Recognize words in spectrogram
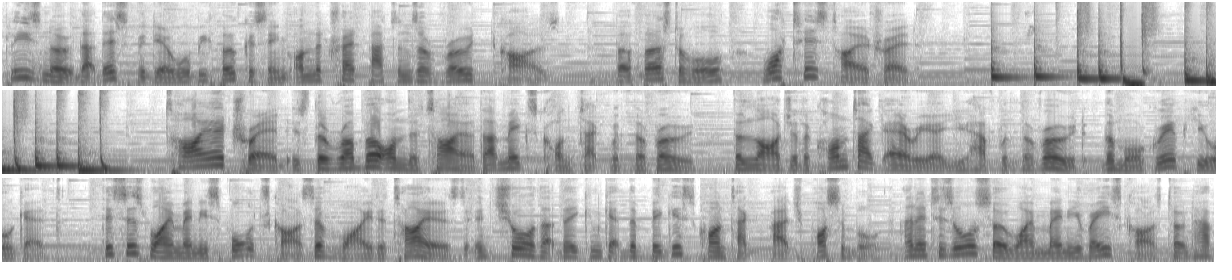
Please note that this video will be focusing on the tread patterns of road cars. But first of all, what is tyre tread? Tyre tread is the rubber on the tyre that makes contact with the road. The larger the contact area you have with the road, the more grip you will get. This is why many sports cars have wider tyres to ensure that they can get the biggest contact patch possible, and it is also why many race cars don't have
